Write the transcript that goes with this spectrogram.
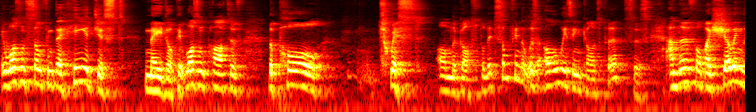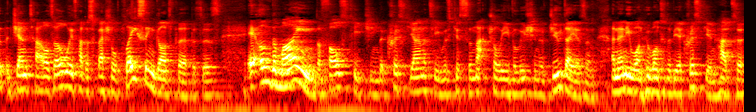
It wasn't something that he had just made up. It wasn't part of the Paul twist on the gospel. It's something that was always in God's purposes. And therefore, by showing that the Gentiles always had a special place in God's purposes, it undermined the false teaching that Christianity was just a natural evolution of Judaism, and anyone who wanted to be a Christian had to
